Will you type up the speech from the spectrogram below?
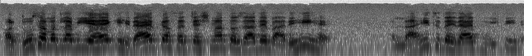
اور دوسرا مطلب یہ ہے کہ ہدایت کا سر چشمہ تو زیادہ باری ہی ہے۔ اللہ ہی سے تو ہدایت ملتی ہے۔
